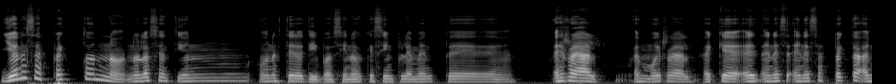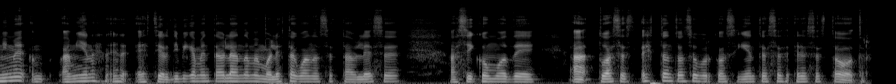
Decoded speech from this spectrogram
Yo en ese aspecto no, no lo sentí un, un estereotipo, sino que simplemente es real, es muy real. Es que e- en ese, en ese aspecto a mí, me, a mí en- en- estereotípicamente hablando me molesta cuando se establece así como de, ah, tú haces esto, entonces por consiguiente eres esto otro.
